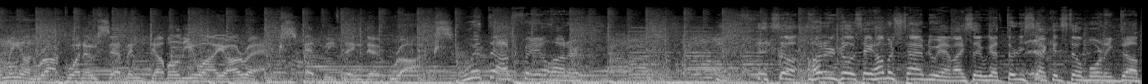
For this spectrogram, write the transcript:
Only on Rock 107 WIRX. Everything that rocks. Without fail, Hunter. so Hunter goes, Hey, how much time do we have? I say, We got 30 seconds till morning dump.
